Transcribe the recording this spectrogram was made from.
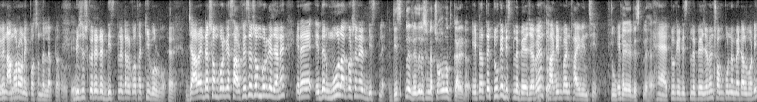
ইভেন আমারও অনেক পছন্দের ল্যাপটপ বিশেষ করে এটা ডিসপ্লেটার কথা কি বলব? হ্যাঁ। যারা এটা সম্পর্কে সারফেসের সম্পর্কে জানে এরা এদের মূল আকর্ষণের ডিসপ্লে ডিসপ্লে রেজুলেশনটা চমৎকার এটা। এটাতে টুকে ডিসপ্লে পেয়ে যাবেন thirteen point five inch 2K display হ্যাঁ। হ্যাঁ টুকে ডিসপ্লে পেয়ে যাবেন সম্পূর্ণ মেটাল বডি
